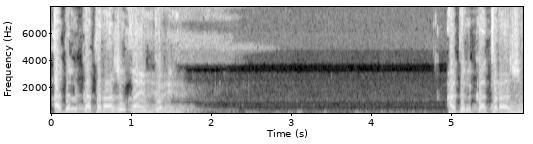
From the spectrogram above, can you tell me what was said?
عدل کا ترازو قائم کریں۔ عدل کا ترازو،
